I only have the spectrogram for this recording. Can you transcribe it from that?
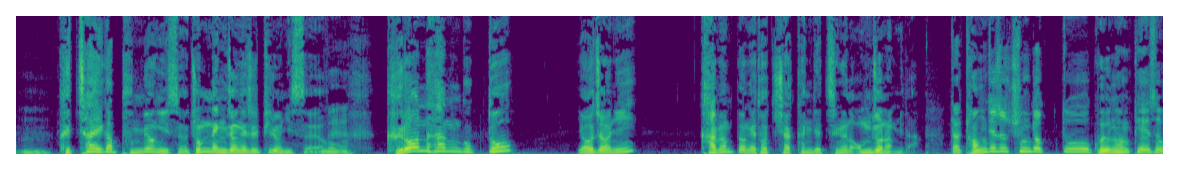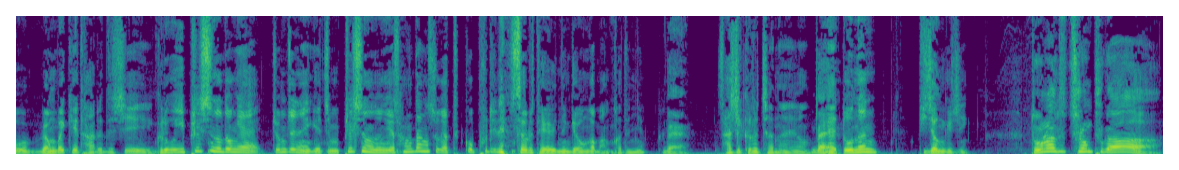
음. 그 차이가 분명히 있어요. 좀 냉정해질 필요는 있어요. 네. 그런 한국도 여전히 감염병에 더 취약한 계층은 엄존합니다. 그러니까 경제적 충격도 고용 형태에서 명백히 다르듯이 그리고 이 필수 노동에 좀 전에 얘기했지만 필수 노동의 상당수가 특고 프리랜서로 되어 있는 경우가 많거든요. 네. 사실 그렇잖아요. 네. 또는 비정규직. 도널드 트럼프가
